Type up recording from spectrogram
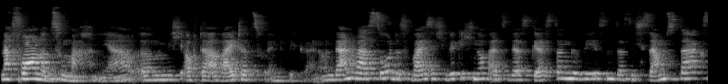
nach vorne zu machen, ja, ähm, mich auch da weiterzuentwickeln. Und dann war es so, das weiß ich wirklich noch, als wäre es gestern gewesen, dass ich samstags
